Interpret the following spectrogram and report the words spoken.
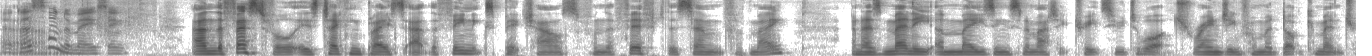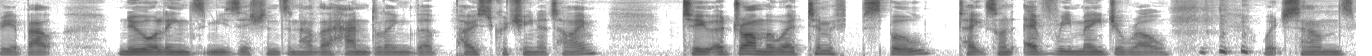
That does sound amazing. And the festival is taking place at the Phoenix Picturehouse from the 5th to the 7th of May and has many amazing cinematic treats for you to watch, ranging from a documentary about New Orleans musicians and how they're handling the post Katrina time to a drama where Timothy Spall takes on every major role, which sounds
